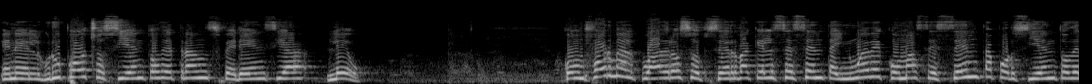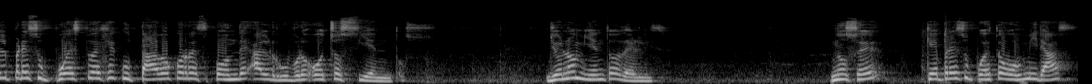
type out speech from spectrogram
en el grupo 800 de transferencia Leo. Conforme al cuadro se observa que el 69,60% del presupuesto ejecutado corresponde al rubro 800. Yo no miento, Derlis. No sé qué presupuesto vos mirás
